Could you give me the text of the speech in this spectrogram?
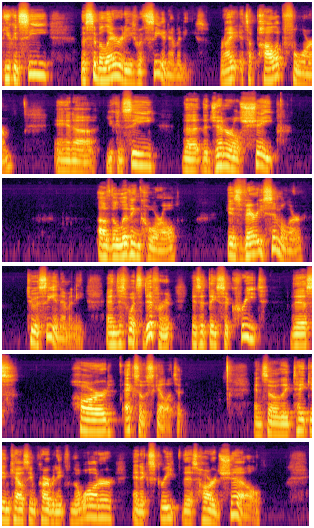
you can see the similarities with sea anemones, right? It's a polyp form, and uh, you can see the, the general shape of the living coral is very similar to a sea anemone. And just what's different is that they secrete this hard exoskeleton. And so they take in calcium carbonate from the water and excrete this hard shell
